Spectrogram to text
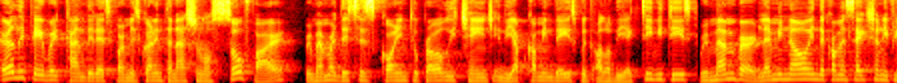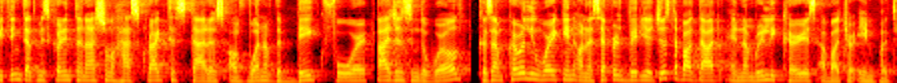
early favorite candidates for Miss Grand International so far. Remember, this is going to probably change in the upcoming days with all of the activities. Remember, let me know in the comment section if you think that Miss Grand International has cracked the status of one of the big four pageants in the world, because I'm currently working on a separate video just about that and I'm really curious about your input.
